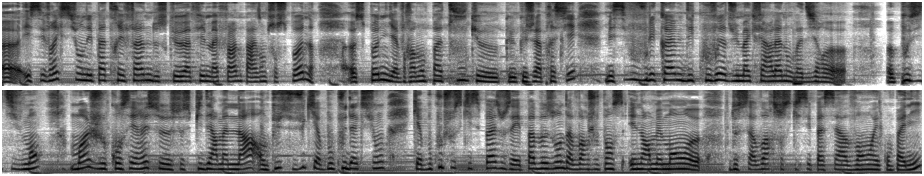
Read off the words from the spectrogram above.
Euh, et c'est vrai que si on n'est pas très fan de ce que a fait McFarlane, par exemple sur Spawn, euh, Spawn, il y a vraiment pas tout que que, j'ai apprécié. Mais si vous voulez quand même découvrir du McFarlane, on va dire. Euh, positivement. Moi, je conseillerais ce, ce Spider-Man là. En plus, vu qu'il y a beaucoup d'actions, qu'il y a beaucoup de choses qui se passent, vous n'avez pas besoin d'avoir, je pense, énormément euh, de savoir sur ce qui s'est passé avant et compagnie.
